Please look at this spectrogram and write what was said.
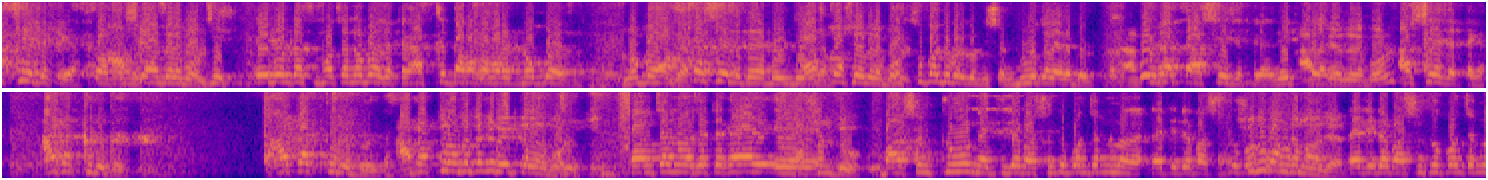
আশি হাজার টাকা। 80,000 bolt। জি এই বলটা আছে পঁচানব্বই হাজার টাকা। আজকের দাম কভার নব্বই হাজার নব্বই হাজার। আশি হাজার টাকা বল দিয়ে 88,000 bolt। Super duper condition blue কালারের বল। বলটা আছে আশি হাজার টাকা রেড কালার 80,000 bolt। আশি হাজার টাকা। আটাত্তরে বল। আটাত্তরে বল আটাত্তর হাজার টাকা রেড কালার বোর্ড পঞ্চান্ন হাজার টাকায় Version two। Version two version two পঞ্চান্ন নাইটিটা বাসন টু শুধু 55,000 নাইটিটা বাসন টু পঞ্চান্ন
